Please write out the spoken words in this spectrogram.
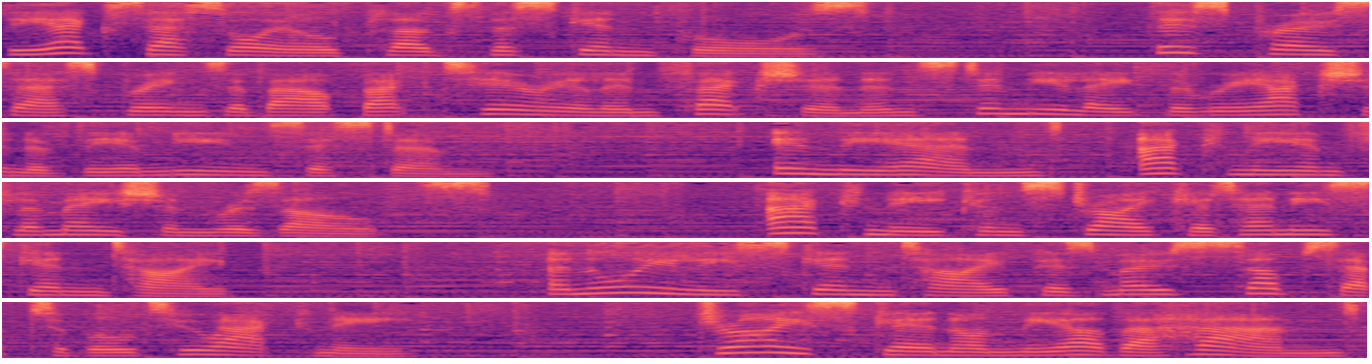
the excess oil plugs the skin pores. This process brings about bacterial infection and stimulate the reaction of the immune system. In the end, acne inflammation results. Acne can strike at any skin type. An oily skin type is most susceptible to acne. Dry skin on the other hand,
